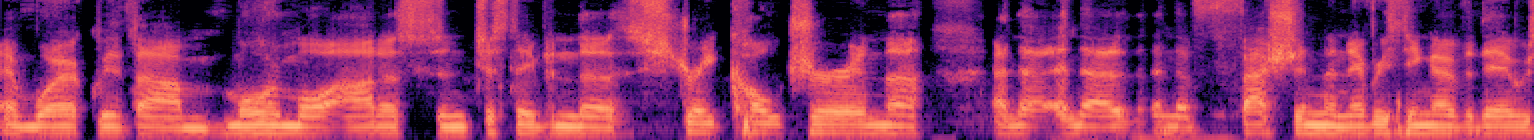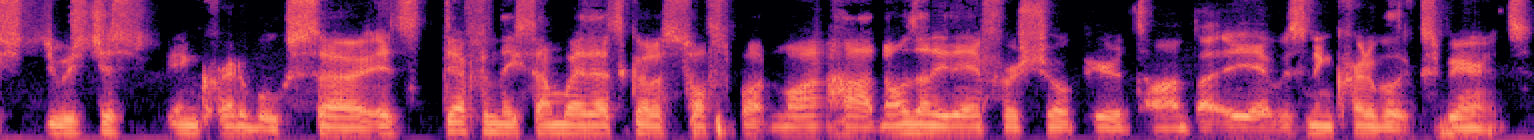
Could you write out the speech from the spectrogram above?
and work with um, more and more artists and just even the street culture and the and the and the and the fashion and everything over there was it was just incredible. So it's definitely somewhere that's got a soft spot in my heart. And I was only there for a short period of time, but yeah, it was an incredible experience.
